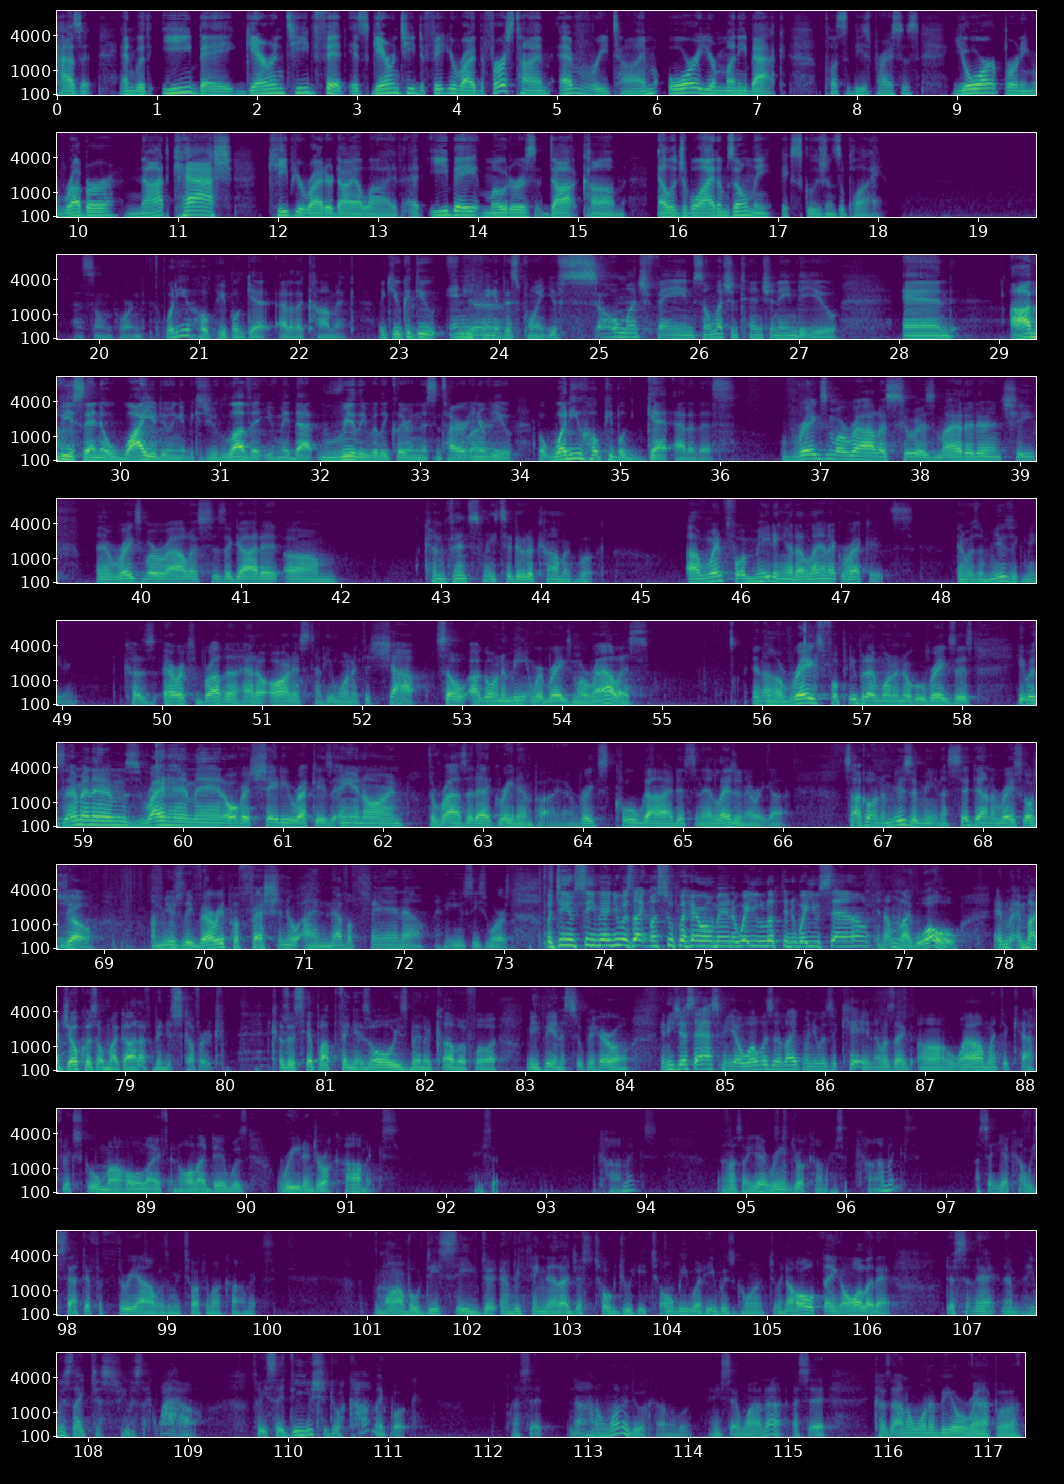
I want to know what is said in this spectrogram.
has it. And with eBay guaranteed fit, it's guaranteed to fit your ride the first time, every time, or your money back. Plus, at these prices, you're burning rubber, not cash. Keep your ride or die alive at ebaymotors.com. Eligible items only, exclusions apply. That's so important. What do you hope people get out of the comic? Like, you could do anything Yeah. at this point. You have so much fame, so much attention aimed at you. And obviously, I know why you're doing it because you love it. You've made that really, really clear in this entire Right. interview. But what do you hope people get out of this? Riggs Morales, who is my editor in chief, and Riggs Morales is the guy that um, convinced me to do the comic book. I went for a meeting at Atlantic Records, and it was a music meeting because Eric's brother had an artist and he wanted to shop. So I go in a meeting with Riggs Morales, and uh, Riggs, for people that want to know who Riggs is, he was Eminem's right hand man over at Shady Records, A&R, and the rise of that great empire. Riggs, cool guy, this and that, legendary guy. So I go in a music meeting, and I sit down, and Riggs goes, Yo, I'm usually very professional. I never fan out. And he used these words. But DMC, man, you was like my superhero, man, the way you looked and the way you sound. And I'm like, Whoa. And, and my joke was, Oh my God, I've been discovered. Because this hip hop thing has always been a cover for me being a superhero. And he just asked me, Yo, what was it like when you was a kid? And I was like, Oh, well, I went to Catholic school my whole life, and all I did was read and draw comics. He said, Comics? And I was like, yeah, read and draw comics. He said, comics? I said, yeah, we sat there for three hours and we talked about comics. Marvel, DC, everything that I just told you. He told me what he was going through and the whole thing, all of that, this and that. And he was like, just, he was like, wow. So he said, D, you should do a comic book. I said, no, I don't want to do a comic book. And he said, why not? I said, because I don't want to be a rapper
